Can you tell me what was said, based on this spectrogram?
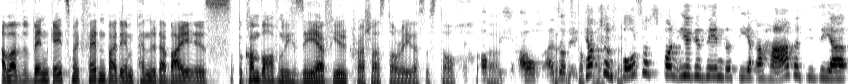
Aber wenn Gates McFadden bei dem Panel dabei ist, bekommen wir hoffentlich sehr viel Crusher-Story. Das ist doch. Das hoffe äh, ich auch. Also ich habe auch schon schön. Fotos von ihr gesehen, dass sie ihre Haare, die sie ja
